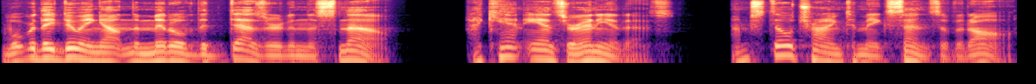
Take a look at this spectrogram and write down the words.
What were they doing out in the middle of the desert in the snow? I can't answer any of this. I'm still trying to make sense of it all.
